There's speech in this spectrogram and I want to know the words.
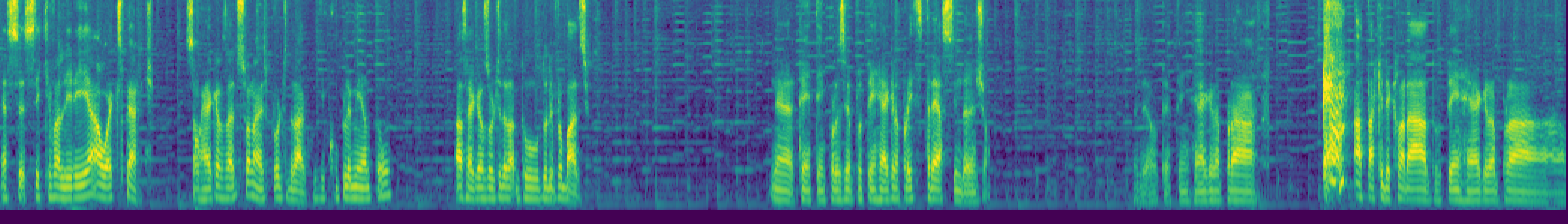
Essa se equivaleria ao Expert. São regras adicionais pro Old Dragon que complementam as regras do, do, do livro básico. Né, tem, tem, por exemplo, tem regra para estresse em dungeon. Entendeu? Tem, tem regra para ataque declarado, tem regra para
